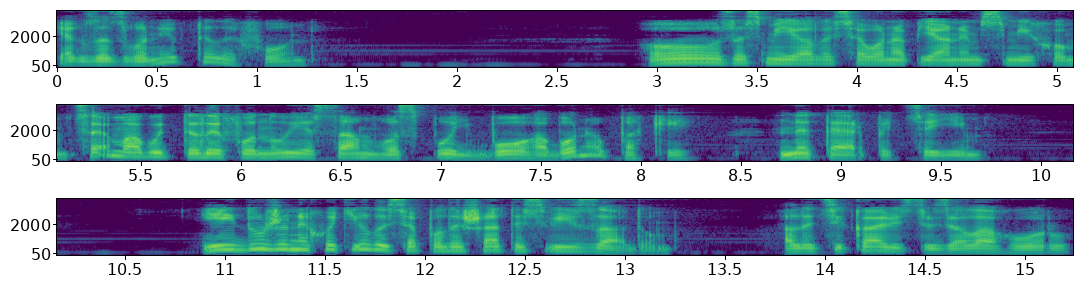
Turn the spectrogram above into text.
як задзвонив телефон. О, засміялася вона п'яним сміхом. Це, мабуть, телефонує сам Господь Бог або навпаки, не терпиться їм. Їй дуже не хотілося полишати свій задум, але цікавість взяла гору.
